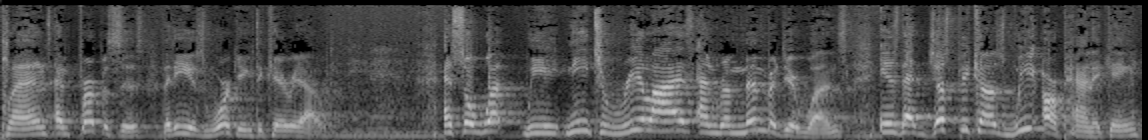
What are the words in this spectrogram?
plans and purposes that he is working to carry out. And so, what we need to realize and remember, dear ones, is that just because we are panicking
